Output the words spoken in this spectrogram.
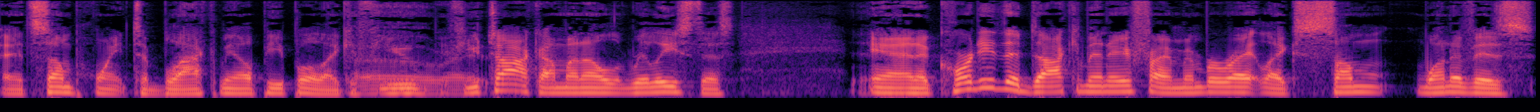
at some point to blackmail people like if you if you talk I'm going to release this. And according to the documentary if I remember right like some one of his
